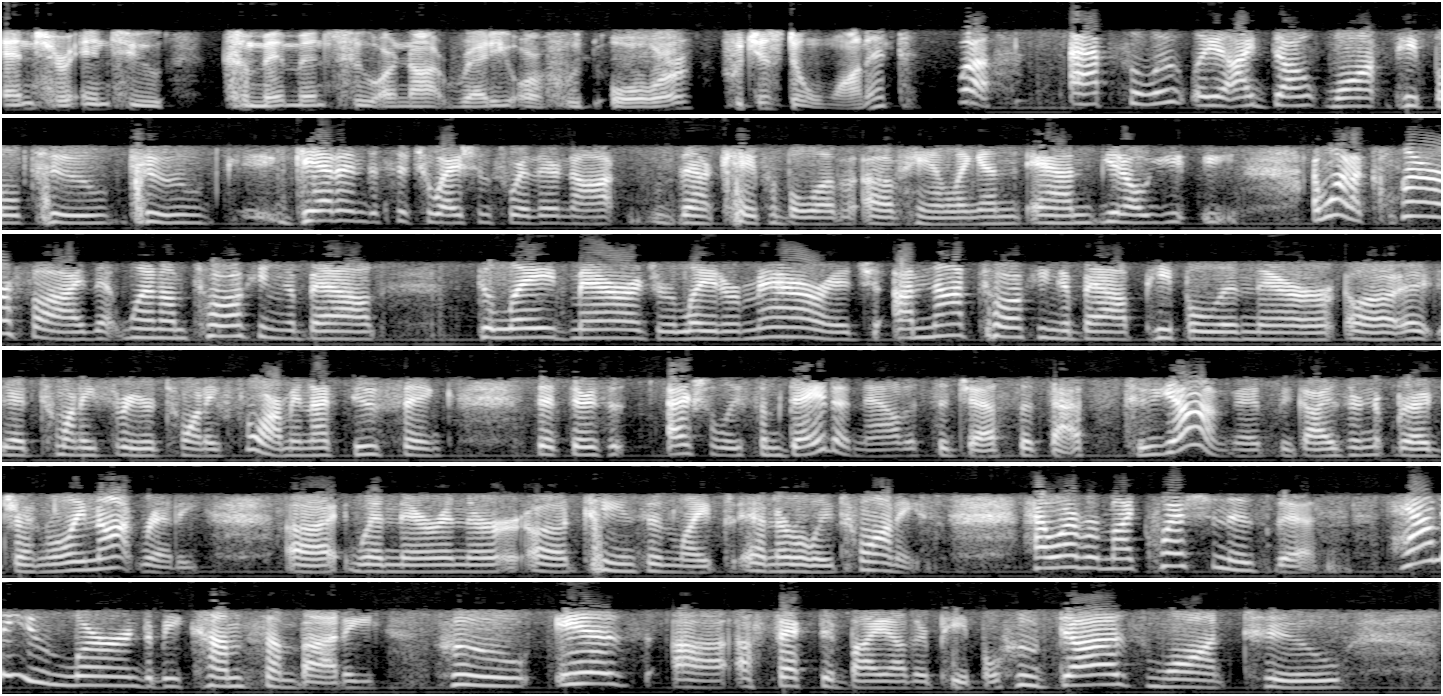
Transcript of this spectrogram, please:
enter into commitments who are not ready or who or who just don't want it? Well, absolutely. I don't want people to to get into situations where they're not they're capable of, of handling. And and you know, you, you, I want to clarify that when I'm talking about delayed marriage or later marriage, I'm not talking about people in their uh, at 23 or 24. I mean, I do think that there's actually some data now to suggest that that's too young. That the guys are generally not ready uh, when they're in their uh, teens and late and early 20s. However, my question is this: How do you learn to become somebody who is uh, affected by other people, who does want to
